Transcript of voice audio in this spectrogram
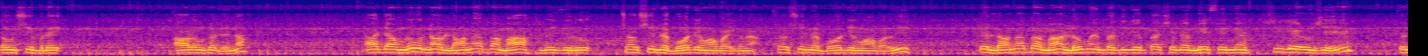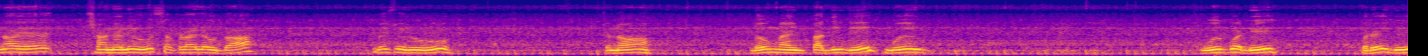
38ဘရိတ်အားလုံးထွက်တယ်နော်အားကြောင့်မလို့နောက်လာမယ့်ဘက်မှာမိတ်ဆွေတို့ 68နဲ့ဘောတင်သွားပါပြီခင်ဗျ68နဲ့ဘောတင်သွားပါပြီကဲလာမယ့်ဘက်မှာလုံးမိုင်ပတ်တိတွေပတ်ရှင်တဲ့မိတ်ဆွေများရှိခဲ့လို့ရှိရင်ကျွန်တော်ရဲ့ channel လေးကို subscribe လုပ်သွားမိတ်ဆွေတို့ကိုကျွန်တော်လုံးမိုင်ပတ်တိတွေမွေးမွေးကွက်တွေပရိတ်တွေ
